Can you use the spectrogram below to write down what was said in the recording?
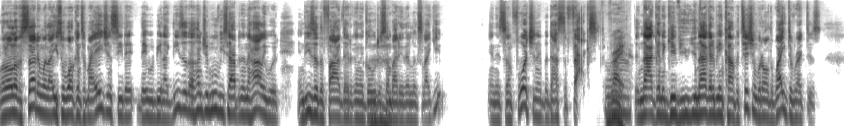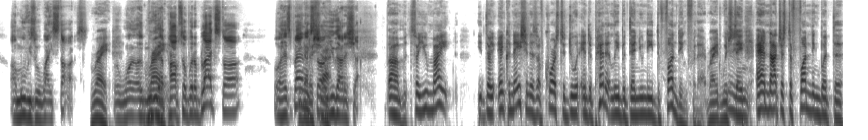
Well, all of a sudden, when I used to walk into my agency, they, they would be like, these are the 100 movies happening in Hollywood, and these are the five that are going to go to Mm. somebody that looks like you. And it's unfortunate, but that's the facts. Right. They're not going to give you, you're not going to be in competition with all the white directors on movies with white stars. Right. But one, a movie Right. that pops up with a black star or a Hispanic a star, shot. you got a shot. Um, so you might the inclination is of course to do it independently, but then you need the funding for that, right? Which Yeah, they and not just the funding, but the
